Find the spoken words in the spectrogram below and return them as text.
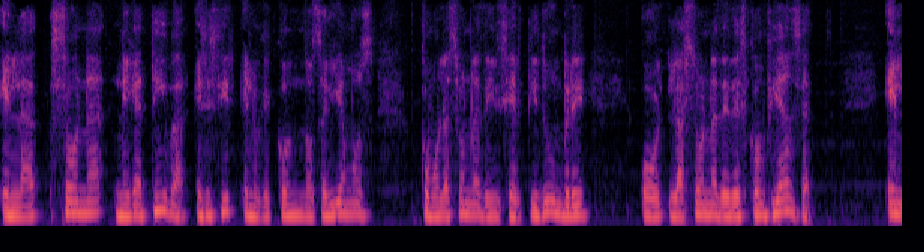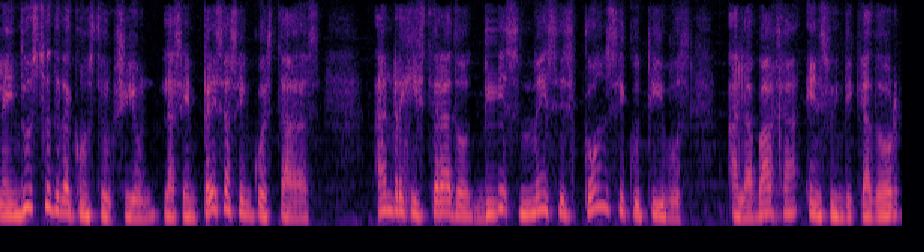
en la zona negativa, es decir, en lo que conoceríamos como la zona de incertidumbre o la zona de desconfianza. En la industria de la construcción, las empresas encuestadas han registrado 10 meses consecutivos a la baja en su indicador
